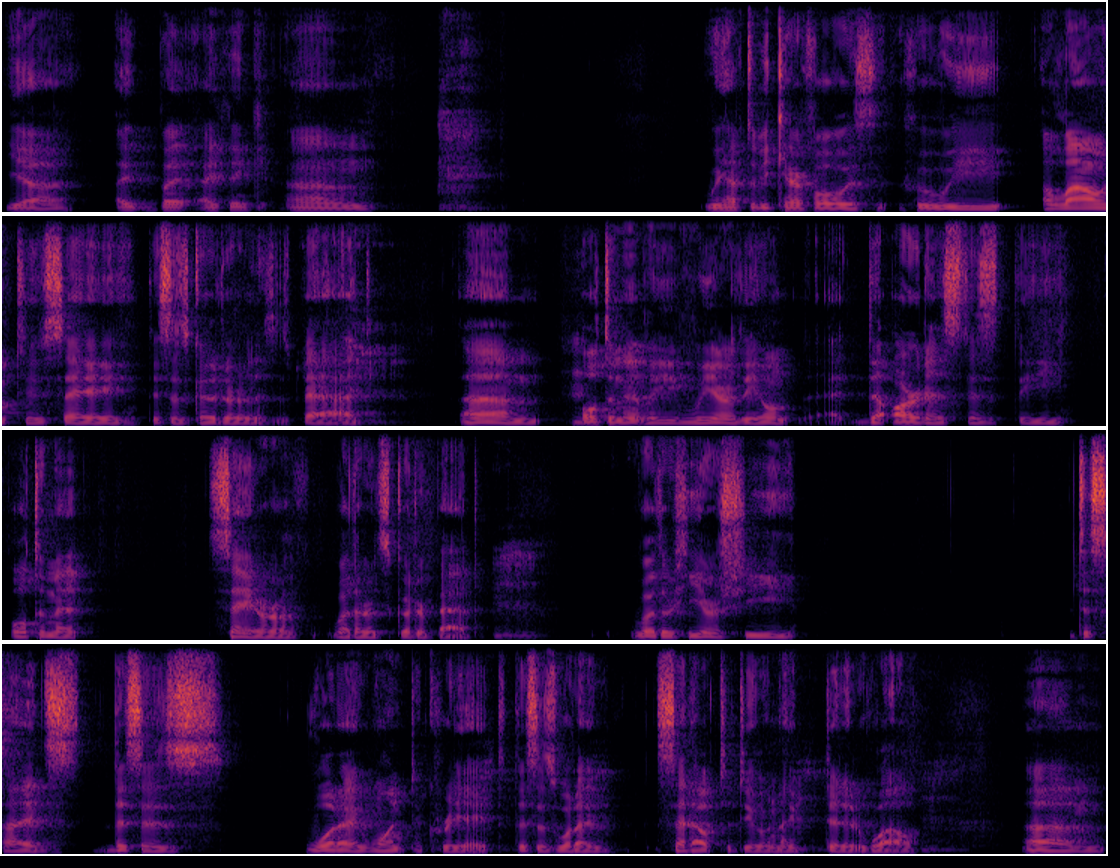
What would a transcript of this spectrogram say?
Yeah, I but I think um, we have to be careful with who we allow to say this is good or this is bad. Um, hmm. ultimately, we are the only. The artist is the ultimate sayer of whether it's good or bad. Mm-hmm. Whether he or she decides this is what I want to create. This is what I set out to do, and I mm-hmm. did it well mm-hmm. um,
